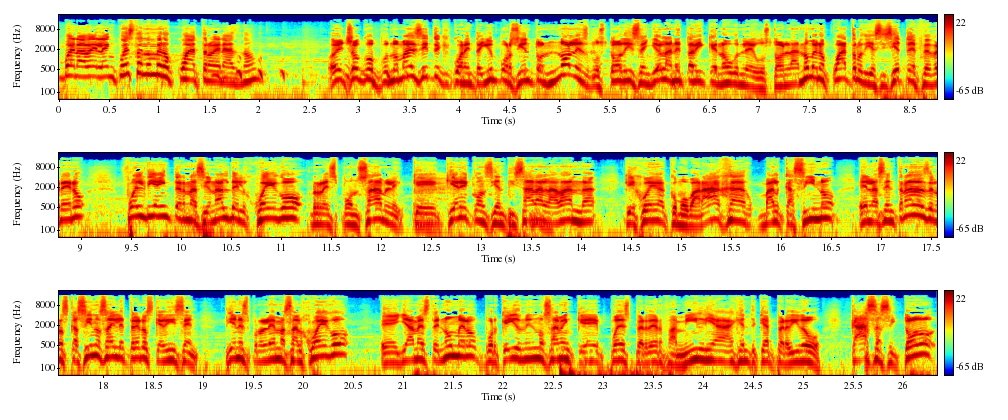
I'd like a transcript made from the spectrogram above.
Bueno, a ver, la encuesta número 4 eras, ¿no? Oye, Choco, pues nomás decirte que 41% no les gustó, dicen. Yo la neta vi que no le gustó. La número 4, 17 de febrero, fue el Día Internacional del Juego Responsable, que ah. quiere concientizar a la banda que juega como baraja, va al casino. En las entradas de los casinos hay letreros que dicen, tienes problemas al juego, eh, llama este número, porque ellos mismos saben que puedes perder familia, hay gente que ha perdido casas y todo.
